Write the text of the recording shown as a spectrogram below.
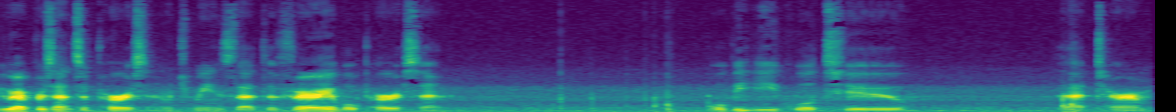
he represents a person, which means that the variable person will be equal to that term.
